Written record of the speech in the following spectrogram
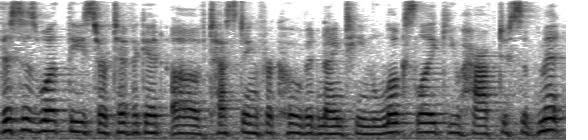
This is what the certificate of testing for COVID 19 looks like. You have to submit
